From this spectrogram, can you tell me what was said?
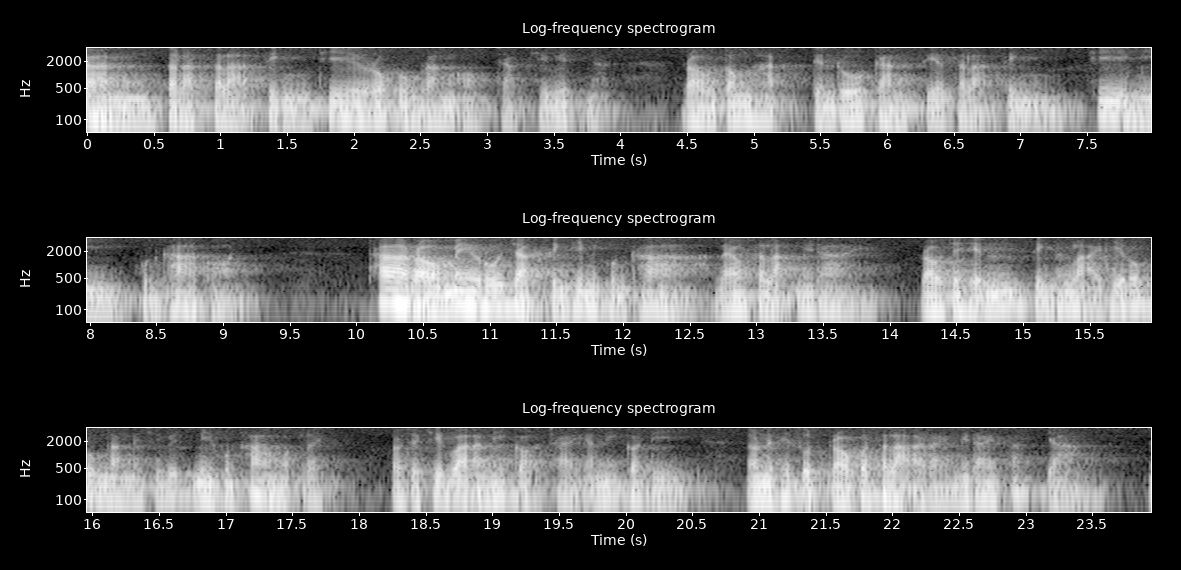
การสลัดสละสิ่งที่รกรุงรังออกจากชีวิตเนี่ยเราต้องหัดเรียนรู้การเสียสละสิ่งที่มีคุณค่าก่อน ถ้าเราไม่รู้จักสิ่งที่มีคุณค่าแล้วสละไม่ได้ เราจะเห็นสิ่งทั้งหลายที่รกรุงรังในชีวิตมีคุณค่าหมดเลย เราจะคิดว่าอันนี้ก็ใช่ อันนี้ก็ดี แล้วในที่สุดเราก็สละอะไรไม่ได้สักอย่าง ใน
